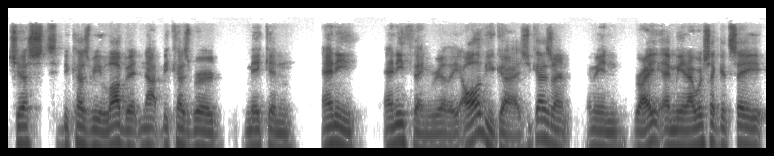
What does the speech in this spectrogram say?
just because we love it not because we're making any anything really all of you guys you guys aren't i mean right i mean i wish i could say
